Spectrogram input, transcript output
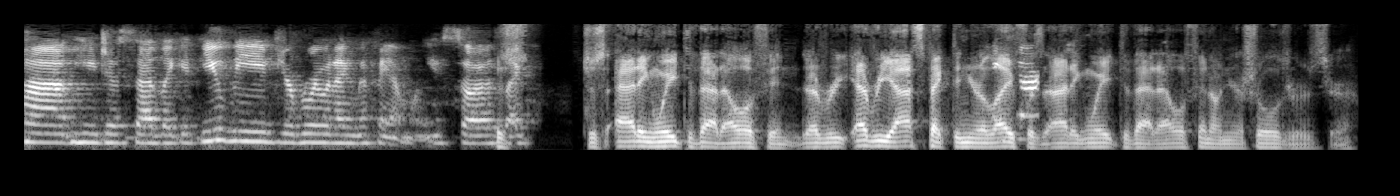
um, he just said like if you leave you're ruining the family so i was just, like just adding weight to that elephant every every aspect in your life exactly. was adding weight to that elephant on your shoulders or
